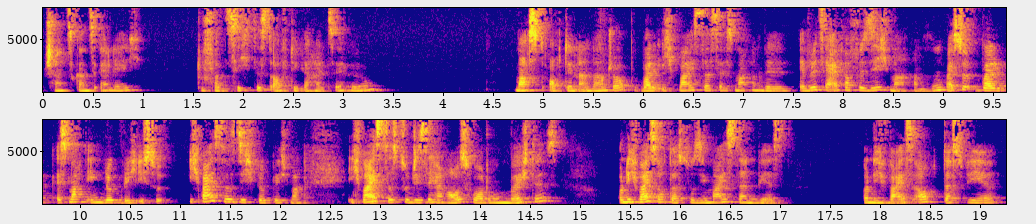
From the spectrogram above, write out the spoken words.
Schatz, ganz ehrlich, du verzichtest auf die Gehaltserhöhung, machst auch den anderen Job, weil ich weiß, dass er es machen will. Er will es ja einfach für sich machen. Mhm. Weißt du, weil es macht ihn glücklich. Ich, so, ich weiß, dass es dich glücklich macht. Ich weiß, dass du diese Herausforderung möchtest und ich weiß auch, dass du sie meistern wirst. Und ich weiß auch, dass wir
